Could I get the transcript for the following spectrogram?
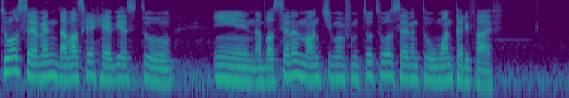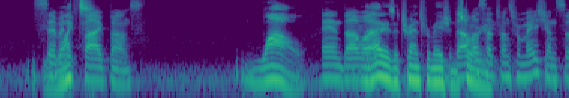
207, that was her heaviest, to in about seven months, she went from 207 to 135. 75 pounds. wow. And that was That is a transformation that story. was a transformation. So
